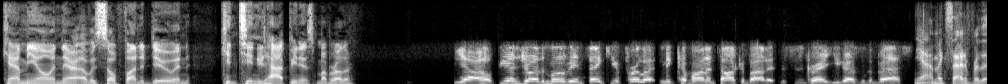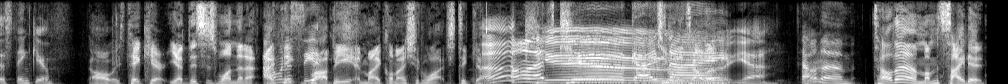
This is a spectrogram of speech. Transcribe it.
cameo in there. That was so fun to do and continued happiness, my brother. Yeah i hope you enjoy the movie and thank you for letting me come on and talk about it this is great you guys are the best Yeah, I'm excited for this. Thank you. Always. Take care. Yeah, this is one that I, I I, think see it. Robbie and Michael and I should watch together. Oh, oh that's cute, guys. Do you wanna tell them? Yeah. Tell them. Tell them. I'm excited.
